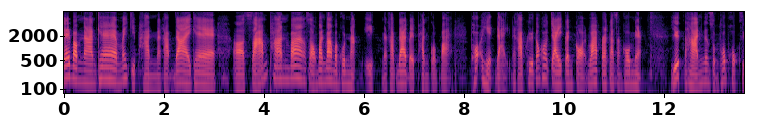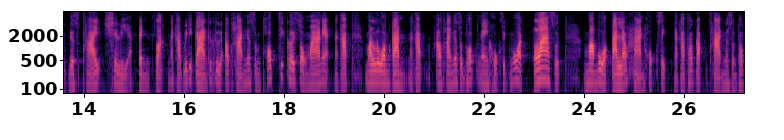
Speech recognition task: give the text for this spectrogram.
ได้บำนาญแค่ไม่กี่พันนะครับได้แค่สามพันบ้าง 2,000 บ้างบางคนหนักอีกนะครับได้ไปพันกว่าบาท เพราะเหตุใดนะครับคือต้องเข้าใจกันก่อนว่าประกันสังคมเนี่ย ยึดฐานเงินสมทบ 60 เดือนสุดท้ายเฉลี่ยเป็นหลักนะครับ วิธีการก็คือเอาฐานเงินสมทบที่เคยส่งมาเนี่ยนะครับมารวมกันนะครับ เอาฐานเงินสมทบใน 60 งวดล่าสุดมาบวกกันแล้วหาร 60 นะครับ เท่ากับฐานเงินสมทบ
